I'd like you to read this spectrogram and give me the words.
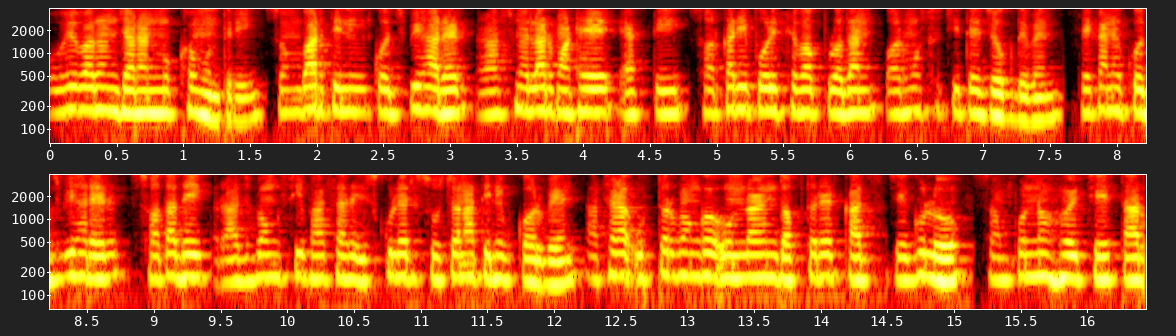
অভিবাদন জানান মুখ্যমন্ত্রী। সোমবার তিনি কোচবিহারের রাসমেলার মাঠে একটি সরকারি পরিষেবা প্রদান কর্মসূচিতে যোগ দেবেন। সেখানে কোচবিহারের শতাধিক রাজবংশী ভাষার স্কুলের সূচনা তিনি করবেন। তাছাড়া উত্তরবঙ্গ উন্নয়ন দপ্তরের কাজ যেগুলো সম্পন্ন হয়েছে তার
